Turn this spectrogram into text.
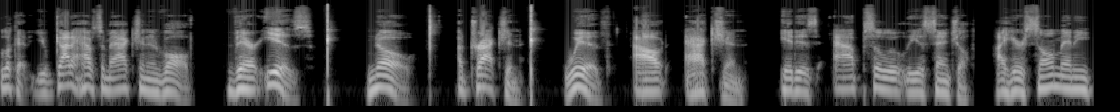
Look at it. You've got to have some action involved. There is no attraction without action. It is absolutely essential. I hear so many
